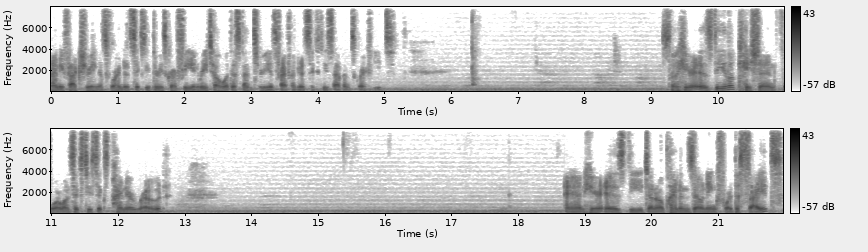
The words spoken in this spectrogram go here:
manufacturing is 463 square feet, and retail with dispensary is 567 square feet. So here is the location for 1626 Piner Road. And here is the general plan and zoning for the site.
